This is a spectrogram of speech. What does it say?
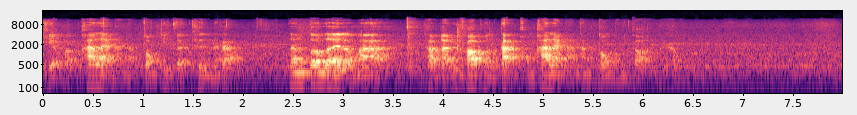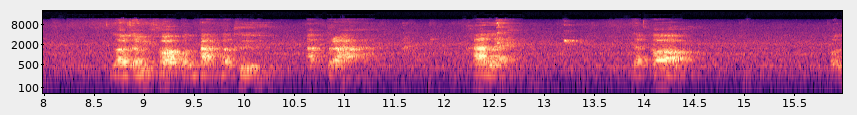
เกี่ยวกับค่าแรงงานทางตรงที่เกิดขึ้นนะครับ เริ่มต้นเลยเรามาทำการวิเคราะห์ผลต่างของค่าแรงงานทางตรงกันก่อนนะครับ เราจะวิเคราะห์ผลต่างก็คืออัตราค่าแรง แล้วก็ผล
